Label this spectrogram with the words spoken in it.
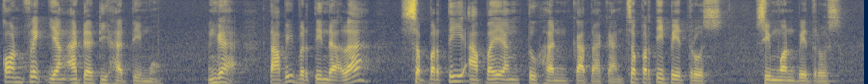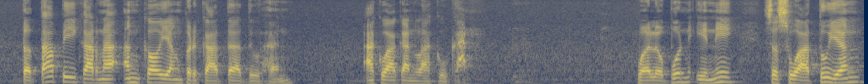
konflik yang ada di hatimu. Enggak, tapi bertindaklah seperti apa yang Tuhan katakan, seperti Petrus, Simon Petrus. Tetapi karena engkau yang berkata Tuhan, aku akan lakukan. Walaupun ini sesuatu yang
